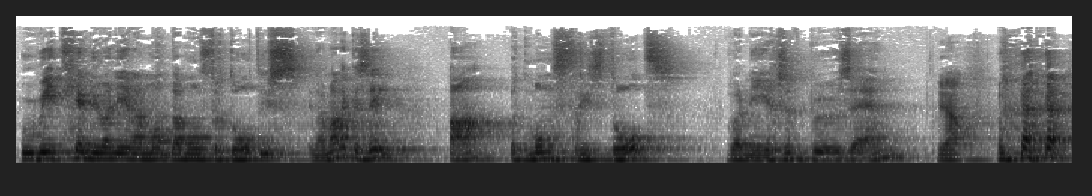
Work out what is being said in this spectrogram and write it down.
Hoe weet jij nu wanneer dat mon- dat monster dood is? En dat manneke zegt, ah, het monster is dood wanneer ze het beu zijn. Ja.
